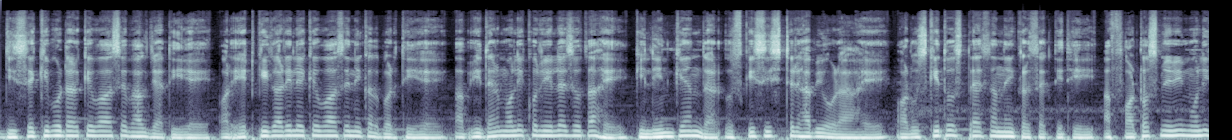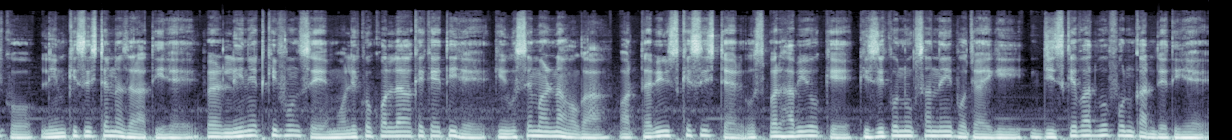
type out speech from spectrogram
जिससे कि वो डर के वहाँ से भाग जाती है और एट की गाड़ी लेके वहाँ से निकल पड़ती है। अब इधर मॉली को रियलाइज़ होता है कि लिन के अंदर उसकी सिस्टर हावी हो रहा है और उसकी दोस्त ऐसा नहीं कर सकती थी। अब फोटोस में भी मॉली को लिन की सिस्टर नज़र आती है। फिर लिन एट की फ़ोन से मॉली को कॉल लगा के कहती है कि उसे मरना होगा और तभी उसकी सिस्टर उस पर हावी होके किसी को नुकसान नहीं पहुंचाएगी, जिसके बाद वो फ़ोन काट देती है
